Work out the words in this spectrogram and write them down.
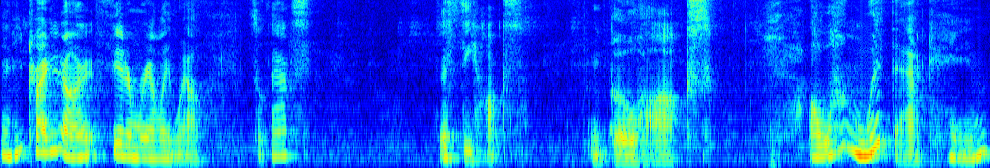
And he tried it on, it fit him really well. So that's the Seahawks. Go Hawks. Along with that came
